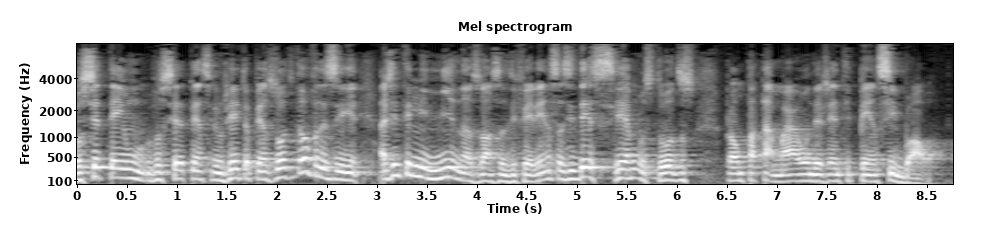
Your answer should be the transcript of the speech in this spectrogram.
você tem um, você pensa de um jeito, eu penso do outro, então vamos fazer o seguinte: a gente elimina as nossas diferenças e descemos todos para um patamar onde a gente pensa igual.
